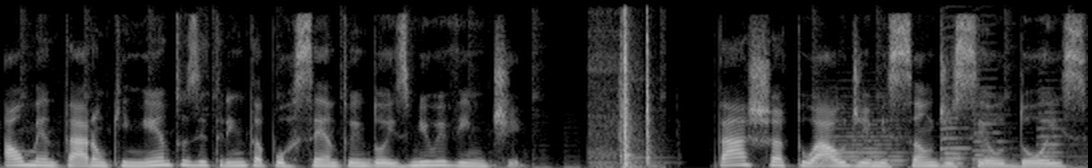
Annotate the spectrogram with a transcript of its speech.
aumentaram 530% em 2020. Taxa atual de emissão de CO2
